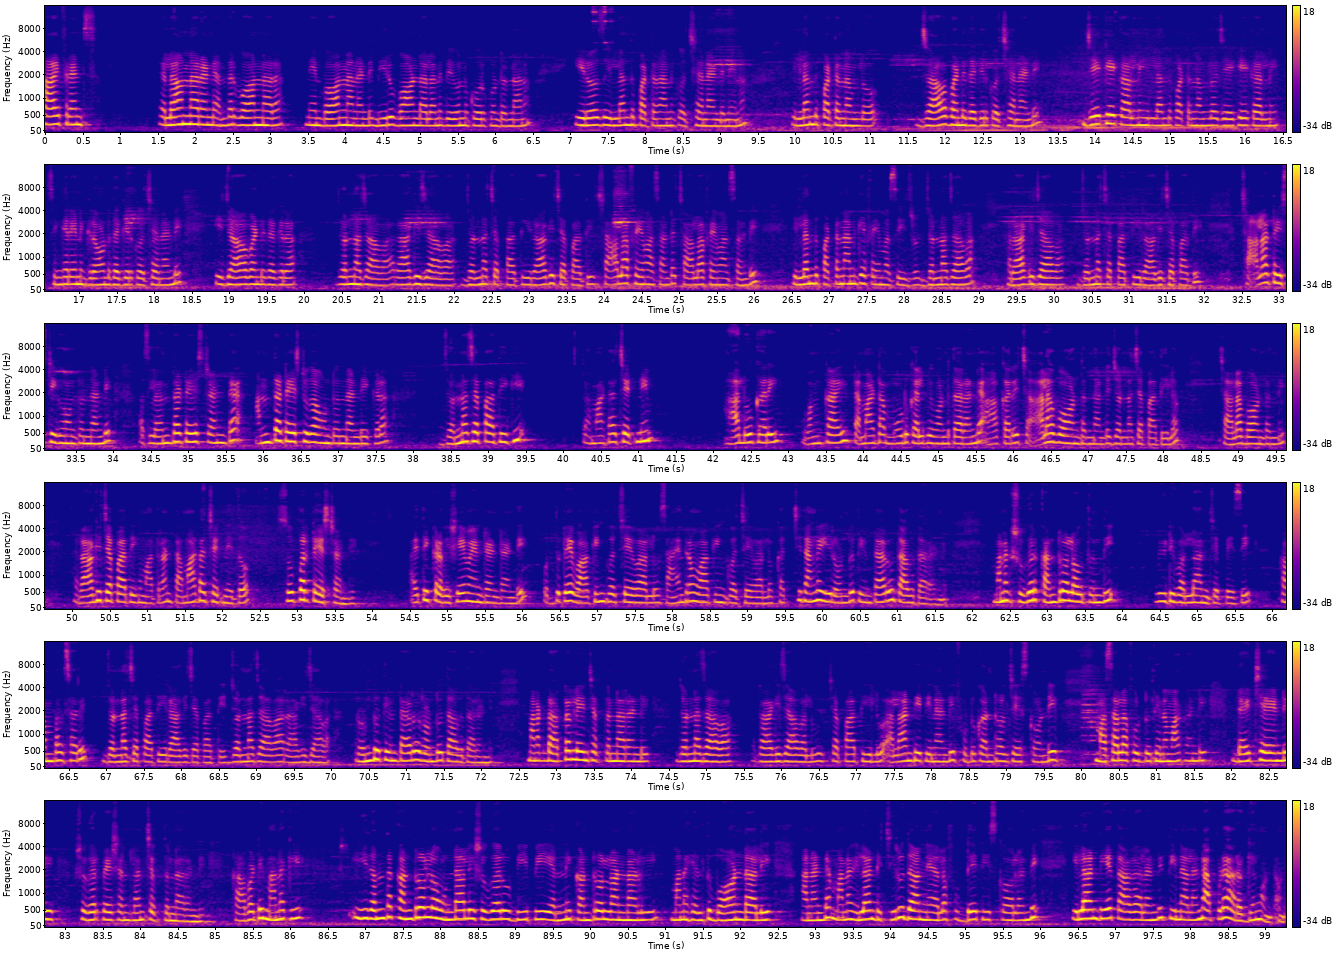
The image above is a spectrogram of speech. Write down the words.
Hi friends. ఎలా ఉన్నారండి? అందరు బాగున్నారా? నేను బాగున్నానండి. మీరు బాగుండాలని దేవుణ్ణి కోరుకుంటున్నాను. ఈరోజు ఇల్లందు పట్టణానికి వచ్చానండి నేను. ఇల్లందు పట్టణంలో జావ బండి దగ్గరికి వచ్చానండి. జేకే కాలనీ ఇల్లందు పట్టణంలో జేకే కాలనీ సింగరేణి గ్రౌండ్ దగ్గరికి వచ్చానండి. ఈ జావ బండి దగ్గర జొన్న జావ రాగి జావ జొన్న చపాతి రాగి చపాతి చాలా ఫేమస్ అంటే చాలా ఫేమస్ అండి. ఇల్లందు పట్టణానికే ఫేమస్ ఈ జొన్న జావ. రాగి జావ జొన్న చపాతి రాగి చపాతి. చాలా టేస్టీగా ఉంటుందండి. అసలు ఎంత టేస్ట్ అంటే అంత టేస్ట్గా ఉంటుందండి ఇక్కడ. జొన్న చపాతీకి టమాటా చట్నీ ఆలు కర్రీ వంకాయ టమాటా మూడు కలిపి వండుతారండి. ఆ కర్రీ చాలా బాగుంటుందండి జొన్న చపాతీలో. చాలా బాగుంటుంది. రాగి చపాతీకి మాత్రం టమాటా చట్నీతో సూపర్ టేస్ట్ అండి. అయితే ఇక్కడ విషయం ఏంటంటే అండి పొద్దుటే వాకింగ్కి వచ్చేవాళ్ళు సాయంత్రం వాకింగ్కి వచ్చేవాళ్ళు ఖచ్చితంగా ఈ రెండు తింటారు తాగుతారండి. మనకు షుగర్ కంట్రోల్ అవుతుంది వీటి వల్ల అని చెప్పేసి కంపల్సరీ జొన్న చపాతి రాగి చపాతి జొన్న జావ రాగి జావ రెండు తింటారు రెండు తాగుతారండి. మనకు డాక్టర్లు ఏం చెప్తున్నారండి జొన్న జావా రాగి జావలు చపాతీలు అలాంటివి తినండి. ఫుడ్ కంట్రోల్ చేసుకోండి. మసాలా ఫుడ్ తినమాకండి. డైట్ చేయండి. షుగర్ పేషెంట్లు అని చెప్తున్నారండి. కాబట్టి మనకి ఇదంతా కంట్రోల్లో ఉండాలి. షుగరు బీపీ అన్నీ కంట్రోల్లో ఉండాలి. మన హెల్త్ బాగుండాలి అని అంటే మనం ఇలాంటి చిరుధాన్యాల ఫుడ్డే తీసుకోవాలండి. ఇలాంటివే తాగాలండి తినాలండి. అప్పుడే ఆరోగ్యంగా ఉంటాం.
